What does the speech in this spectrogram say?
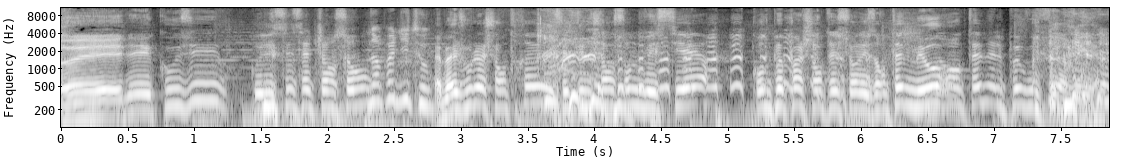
est décousu. Vous connaissez cette chanson? Non, pas du tout. eh ben, je vous la chanterai. C'est une chanson de vestiaire qu'on ne peut pas chanter sur les antennes, mais hors antenne, elle peut vous faire rire.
